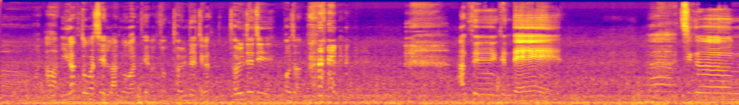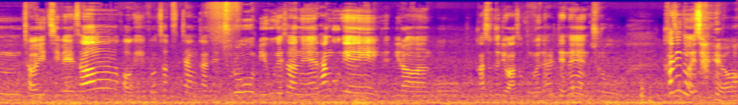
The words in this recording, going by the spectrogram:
어, 아, 이 각도가 제일 난 것 같아요. 좀 덜 돼지 같, 덜 돼지 버전. 암튼 근데 아, 지금 저희 집에서 거기 콘서트장까지 주로 미국에서는 한국에 이런 뭐 가수들이 와서 공연을 할 때는 주로 카지노에서 해요.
